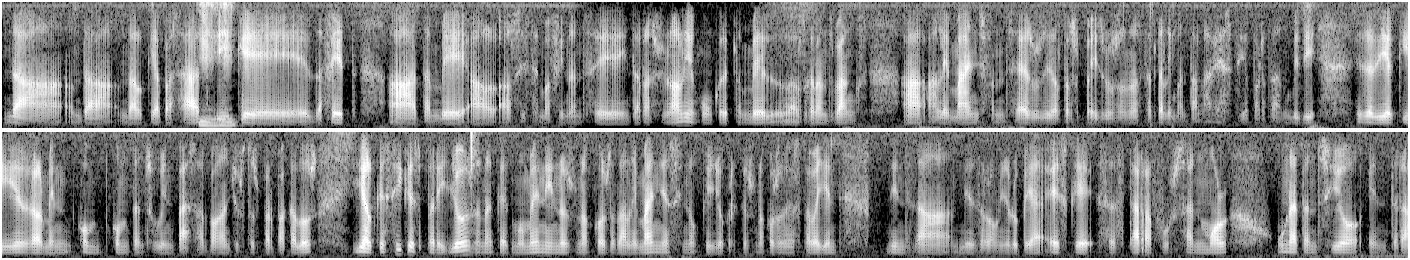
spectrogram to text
de, de, del que ha passat mm -hmm. i que, de fet, uh, també el, el sistema financer internacional i en concret també els grans bancs uh, alemanys, francesos i d'altres països han estat alimentant la bèstia. Per tant, vull dir, és a dir, aquí realment, com, com tan sovint passa, paguen justos per pecadors, i el que sí que és perillós en aquest moment, i no és una cosa d'Alemanya, sinó que jo crec que és una cosa que s'està veient dins de, dins de la Unió Europea, és que s'està reforçant molt una tensió entre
